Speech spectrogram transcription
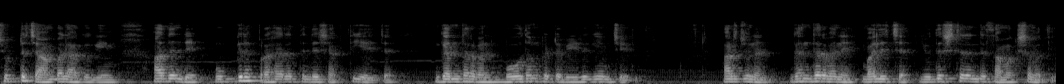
ചുട്ടു ചാമ്പലാക്കുകയും അതിന്റെ ഉഗ്രപ്രഹരത്തിന്റെ ശക്തിയേറ്റ് ഗന്ധർവൻ ബോധം കെട്ട് വീഴുകയും ചെയ്തു. അർജുനൻ ഗന്ധർവനെ വലിച്ച് യുധിഷ്ഠിരന്റെ സമക്ഷമെത്തി.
